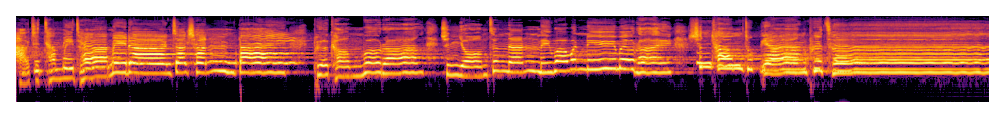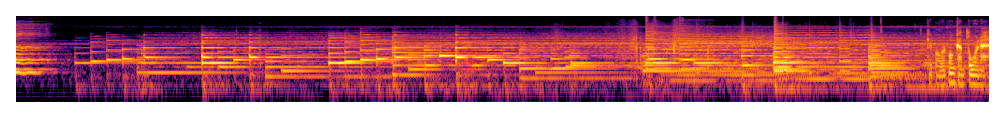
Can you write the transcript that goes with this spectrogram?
หากจะทำให้เธอไม่เดินจากฉันไป เพื่อคำว่ารักฉันยอมทั้งนั้นไม่ว่าวันนี้เมื่อไหรฉันทำทุกอย่างเพื่อเธอเก็บเอาไว้ป้องกันตัวนะ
